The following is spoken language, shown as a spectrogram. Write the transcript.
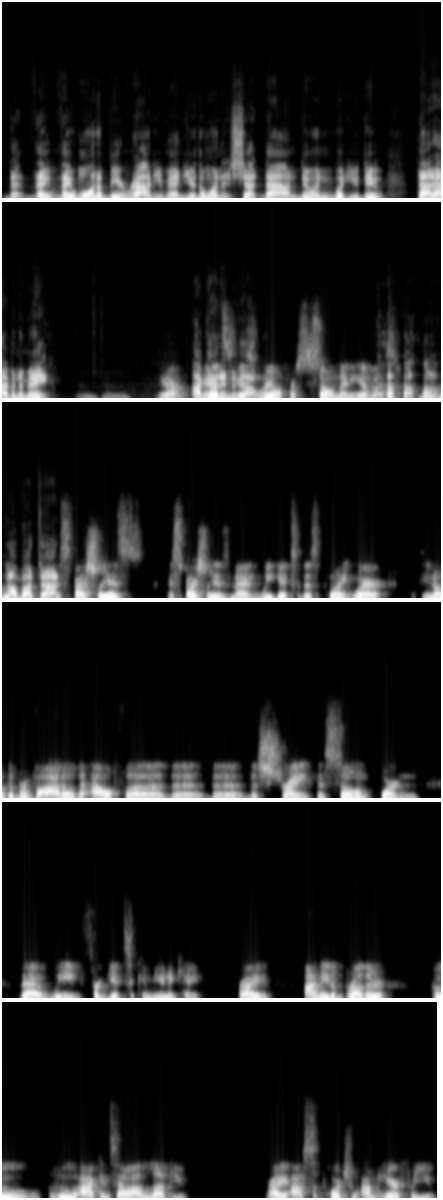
they they want to be around you, man. You're the one that shut down doing what you do. That happened to me. Yeah. I And got it's- into that it's one. real for so many of us. How about that? Especially as especially as men, we get to this point where you know the bravado, the alpha, the the the strength is so important that we forget to communicate, right? I need a brother who who I can tell I love you, right? I support you. I'm here for you.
